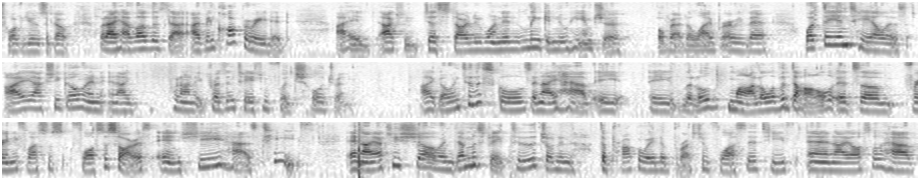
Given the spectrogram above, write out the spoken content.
12 years ago, but I have others that I've incorporated. I actually just started one in Lincoln, New Hampshire over at the library there. What they entail is I actually go in and I put on a presentation for children. I go into the schools and I have a a little model of a doll. It's a Franny Flossosaurus, and she has teeth. And I actually show and demonstrate to the children the proper way to brush and floss their teeth. And I also have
